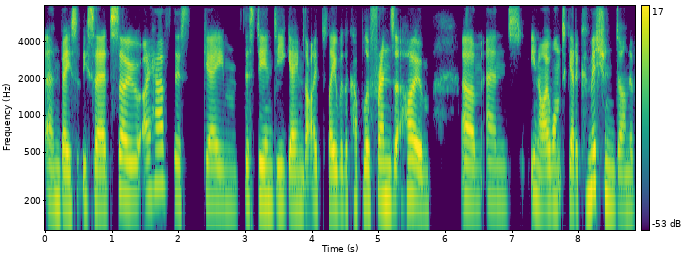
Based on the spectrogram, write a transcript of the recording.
and basically said, "So I have this game, this D and D game that I play with a couple of friends at home, um, and you know I want to get a commission done of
